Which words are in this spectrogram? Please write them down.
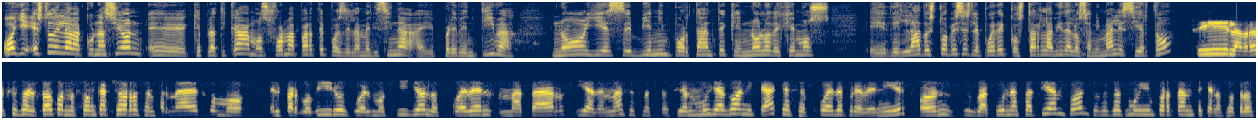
Oye, esto de la vacunación eh, que platicábamos forma parte pues de la medicina eh, preventiva, ¿no? Y es eh, bien importante que no lo dejemos eh, de lado. Esto a veces le puede costar la vida a los animales, ¿cierto? Sí, la verdad es que sobre todo cuando son cachorros, enfermedades como el parvovirus o el moquillo los pueden matar y además es una situación muy agónica que se puede prevenir con sus vacunas a tiempo. Entonces es muy importante que nosotros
